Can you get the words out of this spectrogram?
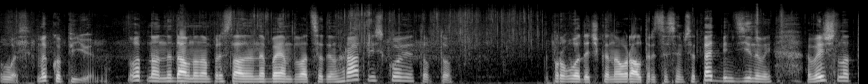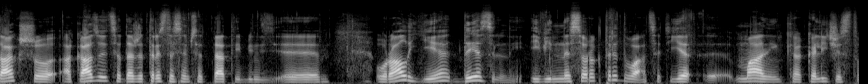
Ось, ми копіюємо. От на- недавно нам прислали на БМ-21 град військові, тобто проводочка на Урал 375 бензиновий. Вийшло так, що, оказується, навіть 375 бенз... Урал є дизельний, і він не 4320. Є е, маленьке кількість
